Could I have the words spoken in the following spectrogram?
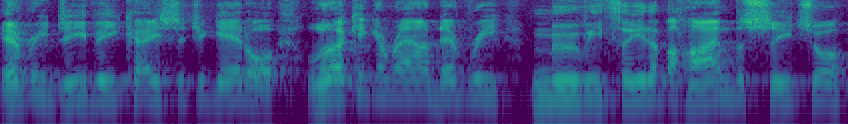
every DV case that you get or lurking around every movie theatre behind the seats or,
